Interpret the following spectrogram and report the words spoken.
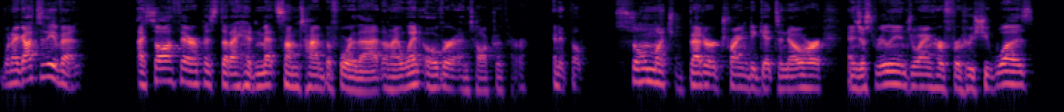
When I got to the event, I saw a therapist that I had met sometime before that, and I went over and talked with her. And it felt so much better trying to get to know her and just really enjoying her for who she was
